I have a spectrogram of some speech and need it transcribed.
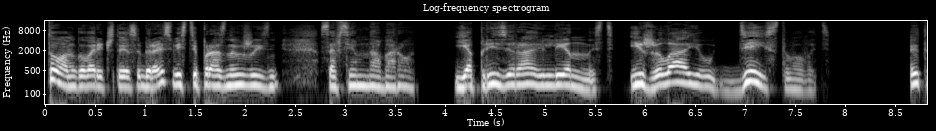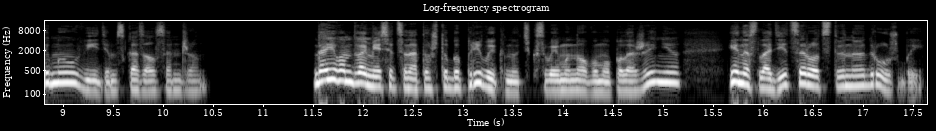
Кто вам говорит, что я собираюсь вести праздную жизнь? Совсем наоборот. Я презираю ленность и желаю действовать. Это мы увидим, сказал Сан-Джон. Даю вам два месяца на то, чтобы привыкнуть к своему новому положению и насладиться родственной дружбой.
